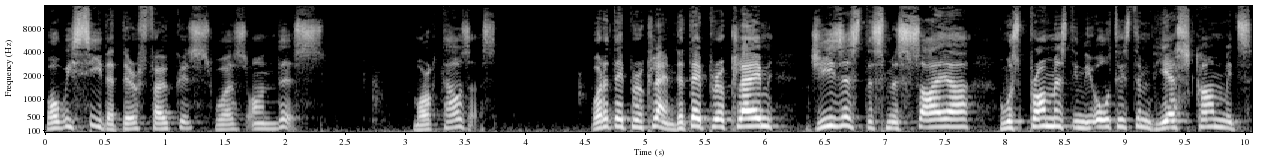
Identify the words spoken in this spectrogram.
Well, we see that their focus was on this. Mark tells us what did they proclaim? Did they proclaim Jesus, this Messiah who was promised in the Old Testament? He has come. It's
